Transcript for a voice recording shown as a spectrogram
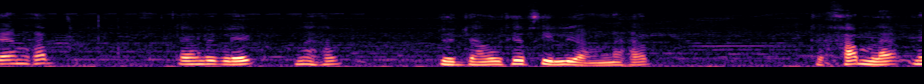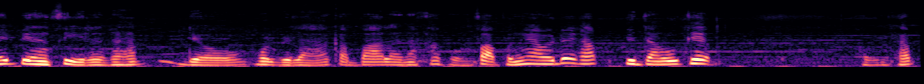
แต้มครับ แต้มเล็กๆนะครับเดือนดาวลูกเทพสีเหลืองนะครับจะค่ำแล้วไม่เปลี่ยนสีแล้วนะครับ เดี๋ยวหมดเวลากลับบ้านแล้วนะครับผมฝากผลงานไว้ด้วยครับเดือนดาวลูกเทพขอบคุณครับ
